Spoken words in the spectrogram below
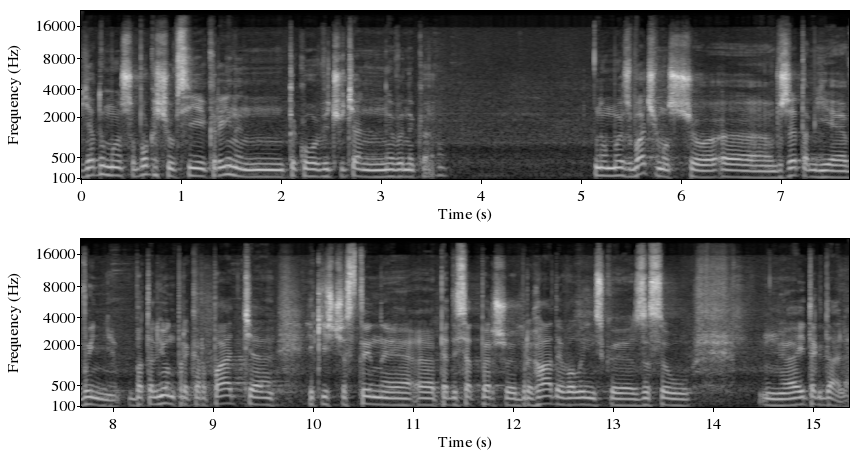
Я думаю, що поки що у всієї країни такого відчуття не виникає. Ну, ми ж бачимо, що е, вже там є винні батальйон Прикарпаття, якісь частини е, 51-ї бригади Волинської ЗСУ е, і так далі.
